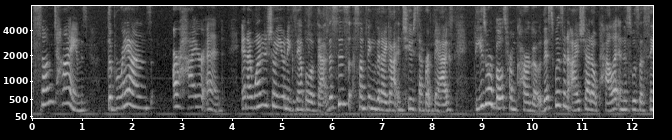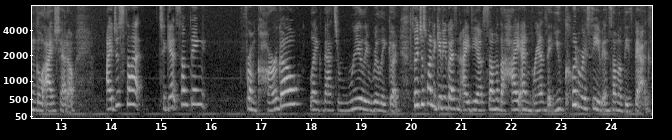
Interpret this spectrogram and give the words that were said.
sometimes the brands are higher end. And I wanted to show you an example of that. This is something that I got in two separate bags. These were both from Cargo. This was an eyeshadow palette and this was a single eyeshadow. I just thought to get something from Cargo, like that's really, really good. So I just wanted to give you guys an idea of some of the high-end brands that you could receive in some of these bags.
